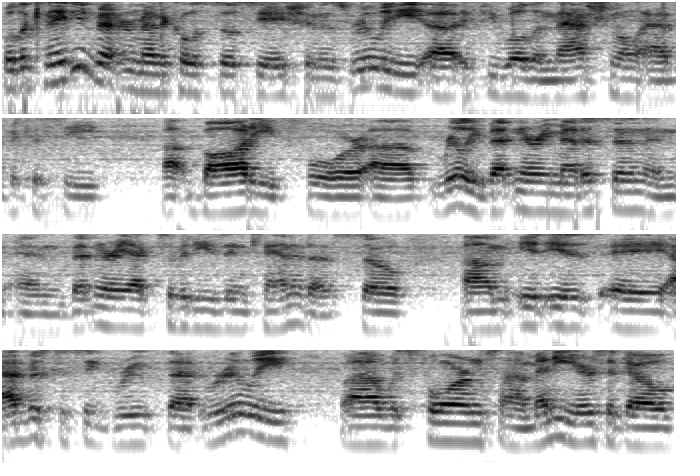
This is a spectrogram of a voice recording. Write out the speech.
Well, the Canadian Veterinary Medical Association is really, uh, if you will, the national advocacy uh, body for uh, really veterinary medicine and, and veterinary activities in Canada. So um, it is a advocacy group that really uh, was formed uh, many years ago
